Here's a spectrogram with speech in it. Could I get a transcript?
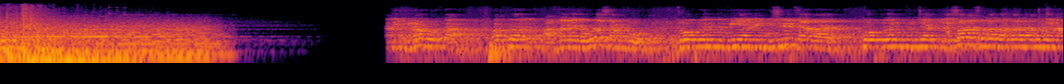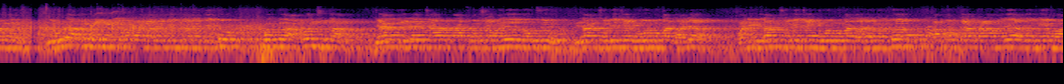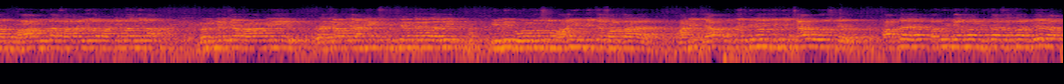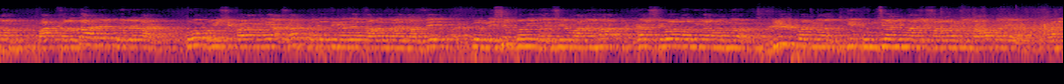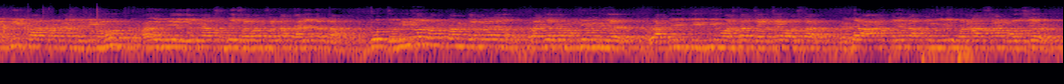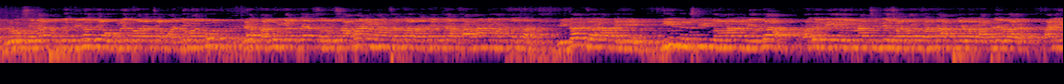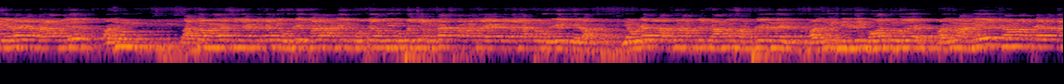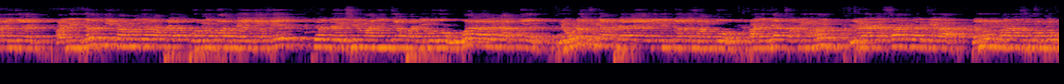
फक्त सांगतो जोपर्यंत तुम्ही आणि तोपर्यंत तुमच्या केसाला सुद्धा धक्का देणार नाही एवढं अभिनंदन देतो फक्त आपण सुद्धा ज्या गेल्या चार पाच वर्षामध्ये लोकसभा विधानसभेच्या निवडणुका झाल्या आणि विधानसभेच्या निवडणूक तालुक्याचा विकासाचा वेग आपण फार चढता आलेख ठेवलेला आहे. तो भविष्य काळामध्ये अशाच पद्धतीने जर चालत राहायचा असेल तर निश्चितपणे दर्शील मानवना या शिवाय तालुक्यामधनं लीड पडणं ही तुमची आणि माझी सर्वांची जबाबदारी आहे. आणि ती पार पाडण्यासाठी म्हणून आदरणीय एकनाथ शिंदे साहेबांसारखा कार्यकर्ता तो जमिनीवर राहून काम करणारा राज्याचा मुख्यमंत्री आहे रात्री तीन तीन वाजता चार चार वाजता नंतर आजपर्यंत आपण गेली पन्नास एवढ्यावर अजून आपली कामं संपलेली नाहीत. अजून दिल्ली गोवा आहे अजून अनेक कामं आपल्याला करायची आहेत. आणि जर ती कामं जर आपल्याला पूर्णत्वास न्यायची असेल तर दक्षिण मानेच्या पाठीमागं उभा राहायला लागतं. एवढंच मी आपल्याला या निमित्तानं सांगतो. आणि त्यासाठी म्हणून येणाऱ्या सात तारखेला धनुष्यबाणासमोरचं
